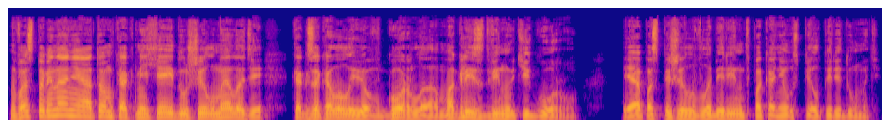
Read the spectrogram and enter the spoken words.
Воспоминания о том, как Михей душил Мелоди, как заколол ее в горло, могли сдвинуть и гору. Я поспешил в лабиринт, пока не успел передумать.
